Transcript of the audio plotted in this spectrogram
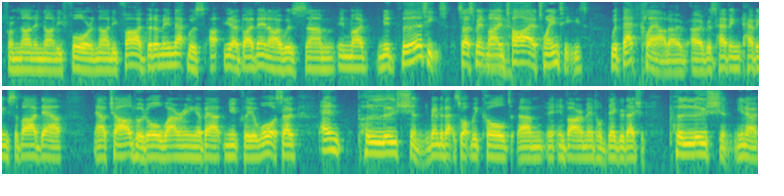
from 1994 and 95. But I mean, that was, uh, you know, by then I was um, in my mid 30s. So I spent my entire 20s with that cloud over, over us, having, having survived our, our childhood, all worrying about nuclear war. So, and pollution. Remember, that's what we called um, environmental degradation. Pollution, you know,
